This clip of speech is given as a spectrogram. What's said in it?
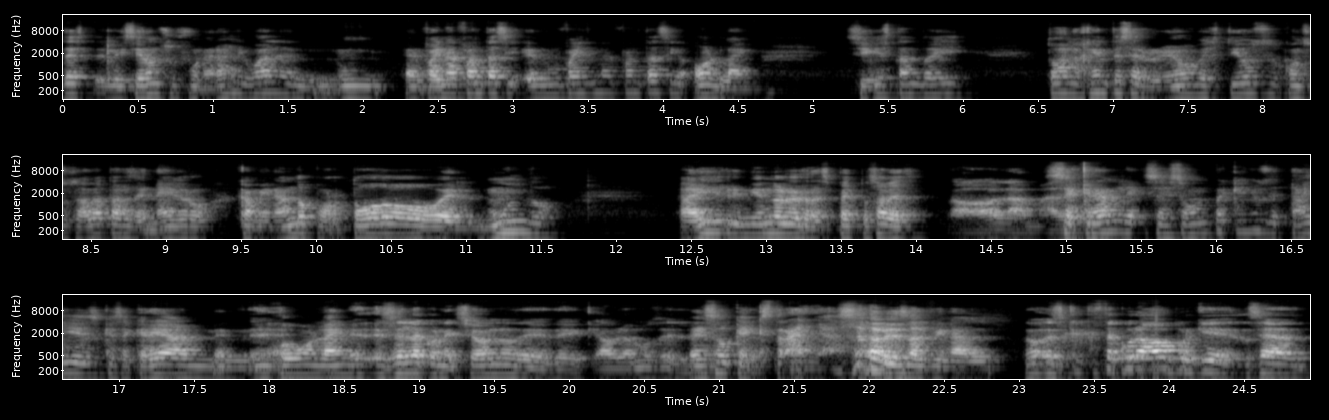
este- le hicieron su funeral igual en, en Final Fantasy, en un Final Fantasy online. Sigue estando ahí. Toda la gente se reunió vestidos con sus avatars de negro, caminando por todo el mundo. Ahí rindiéndole el respeto, ¿sabes? No, la madre. Se crean, se- son pequeños detalles que se crean en un Eh, juego online. E- Esa es la conexión, ¿no? De, de que hablamos del... Eso que extrañas, ¿sabes? Al final. No, es que está curado porque, o sea,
